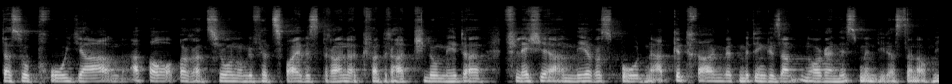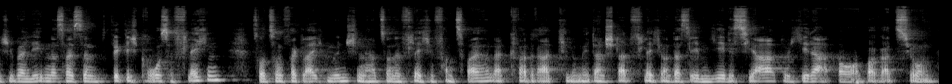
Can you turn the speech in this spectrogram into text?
dass so pro Jahr und Abbauoperation ungefähr zwei bis 300 Quadratkilometer Fläche am Meeresboden abgetragen wird mit den gesamten Organismen, die das dann auch nicht überleben. Das heißt, sind wirklich große Flächen. So zum Vergleich, München hat so eine Fläche von 200 Quadratkilometern Stadtfläche und das eben jedes Jahr durch jede Abbauoperation.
